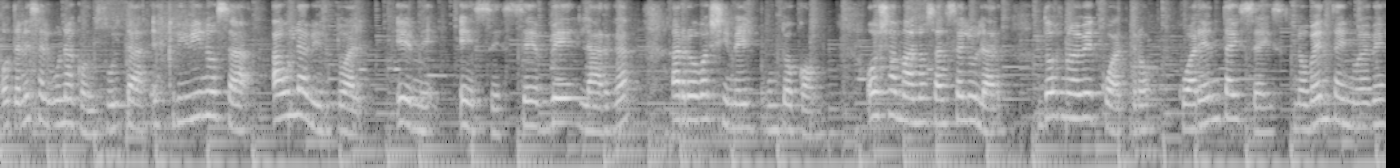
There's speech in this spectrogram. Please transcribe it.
o tenés alguna consulta, escribinos a aula virtual mscblarga.gmail.com o llamanos al celular 294 46 99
